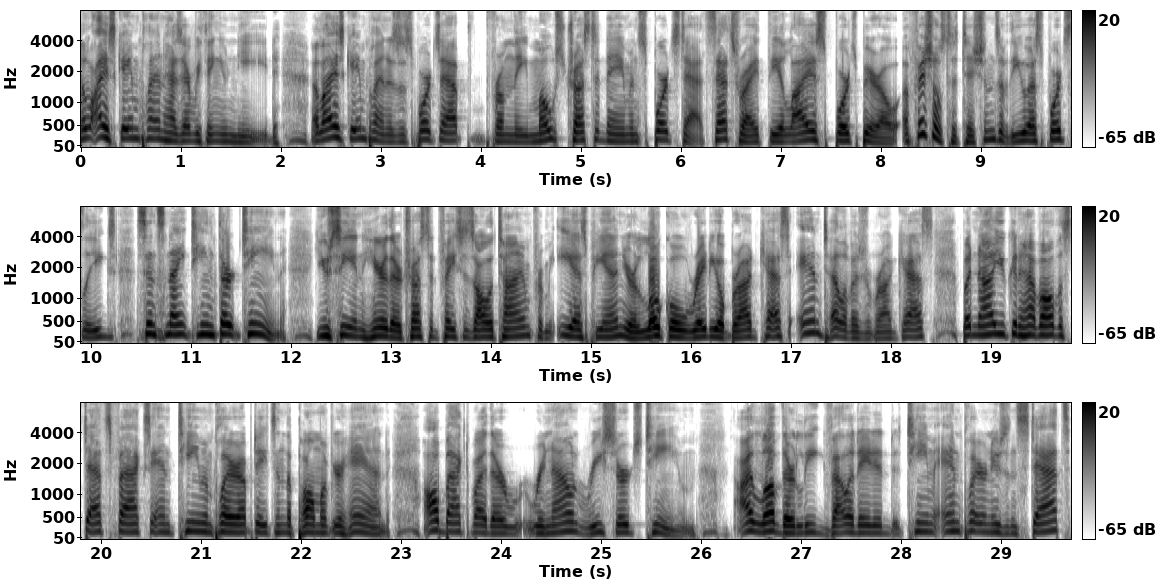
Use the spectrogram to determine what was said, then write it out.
Elias Game Plan has everything you need. Elias Game Plan is a sports app from the most trusted name in sports stats. That's right, the Elias Sports Bureau, official statisticians of the U.S. sports leagues since 1913. You see and hear their trusted faces all the time from ESPN, your local radio broadcasts, and television broadcasts, but now you can have all the stats, facts, and team and player updates in the palm of your hand, all backed by their renowned research team. I love their league validated team and player news and stats,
